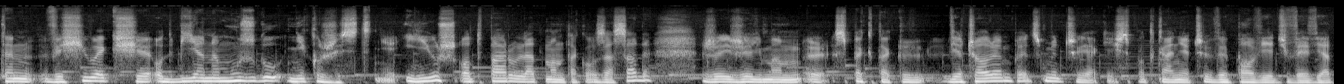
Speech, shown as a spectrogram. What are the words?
ten wysiłek się odbija na mózgu niekorzystnie. I już od paru lat mam taką zasadę, że jeżeli mam e, spektakl wieczorem, powiedzmy, czy jakieś spotkanie, czy wypowiedź, wywiad,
